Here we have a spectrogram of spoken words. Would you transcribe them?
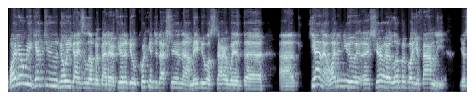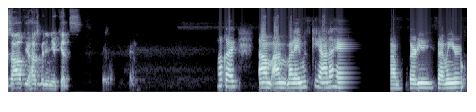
Why don't we get to know you guys a little bit better? If you want to do a quick introduction, uh, maybe we'll start with uh, uh, Kiana. Why don't you uh, share a little bit about your family, yourself, your husband, and your kids? Okay. Um, I'm, my name is Kiana. I'm 37 years old.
